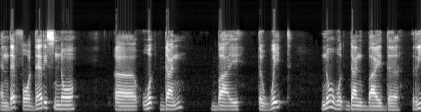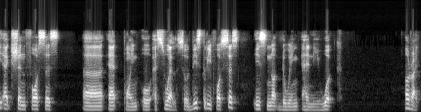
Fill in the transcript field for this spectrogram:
And therefore there is no uh, work done by the weight no work done by the reaction forces uh, at point O as well. So these three forces is not doing any work. All right.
